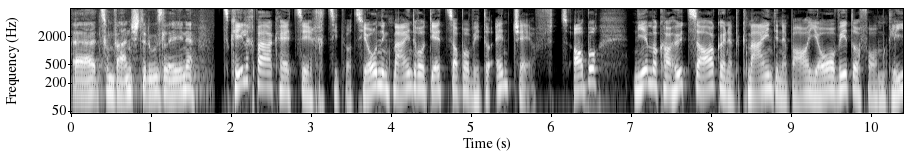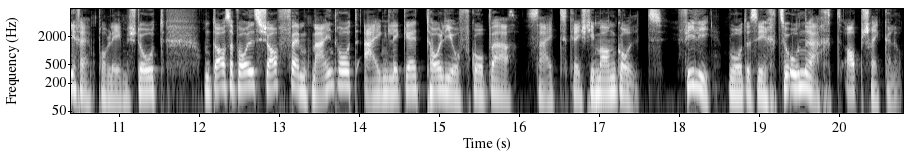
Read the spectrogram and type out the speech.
äh, zum Fenster auslehne. Z Kilchberg hat sich die Situation im Gemeinderat jetzt aber wieder entschärft. Aber niemand kann heute sagen, ob die Gemeinde in ein paar Jahren wieder vor dem gleichen Problem steht. Und das, obwohl das Arbeiten im Gemeinderat eigentlich eine tolle Aufgabe wäre, sagt Christi Mangold. Viele wurden sich zu Unrecht abschrecken lassen.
